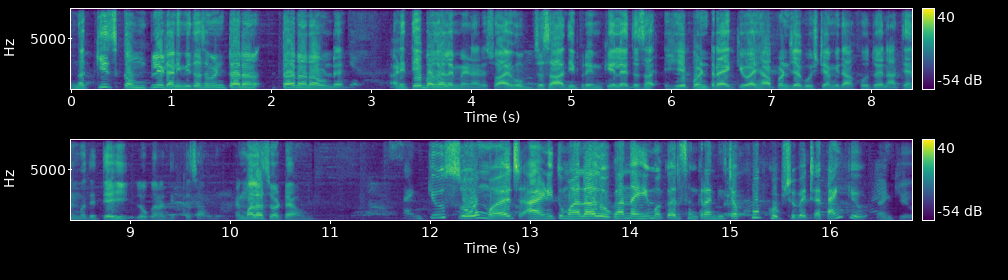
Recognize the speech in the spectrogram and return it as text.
नक्कीच कंप्लीट आणि मी तसं म्हणेन टर्न टर्न अराउंड आहे. आणि ते बघायला मिळणार आहे. सो आय होप जसं आधी प्रेम केलंय तसं हे पण ट्रॅक किंवा ह्या पण ज्या गोष्टी आम्ही दाखवतोय नात्यांमध्ये तेही लोकांना तितकंच आवडेल. आणि मला असं वाटतं आवडेल. थँक्यू सो मच आणि तुम्हाला दोघांनाही मकर संक्रांतीच्या खूप खूप शुभेच्छा. Thank you thank you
